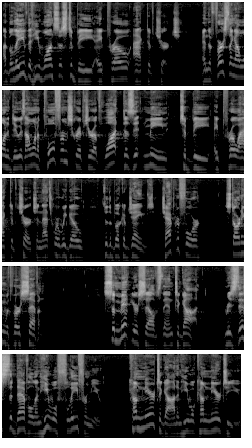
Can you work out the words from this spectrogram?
I believe that He wants us to be a proactive church. And the first thing I want to do is I want to pull from Scripture of what does it mean to be a proactive church. And that's where we go to the book of James, chapter 4, starting with verse 7. Submit yourselves then to God. Resist the devil, and he will flee from you. Come near to God, and he will come near to you.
